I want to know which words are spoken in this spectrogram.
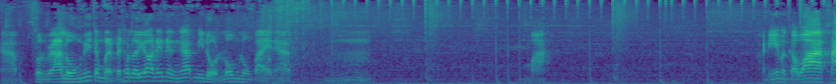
นะครับส่วนเวลาลงนี่จะเหมือนแบทเทิลรอยัลนิดนึงครับมีโดดล่มลงไปนะครับ อันนี้เหมือนกับว่าใคร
